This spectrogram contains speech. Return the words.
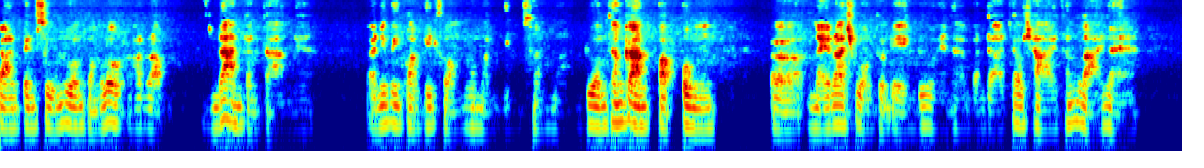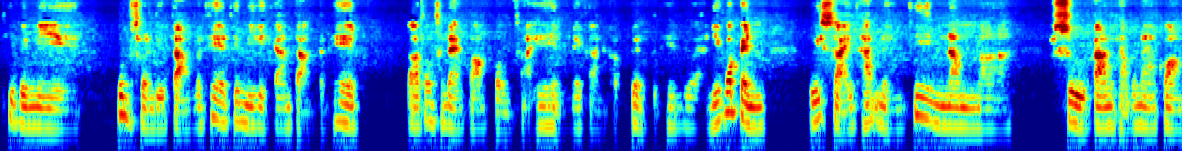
การเป็นศูนย์รวมของโลกอาหรับด้านต่างๆเนี่ยอันนี้เป็นความคิดของมุฮัมมัดบินซัลมานรวมทั้งการปรับปรุงในราชวงศ์ตนเองด้วยนะบรรดาเจ้าชายทั้งหลายแหละที่ไปมีหุ้นส่วนอยู่ต่างประเทศที่มีกิจการต่างประเทศ เราต้องแสดงความโปร่งใสให้เห็นในการขับเคลื่อนประเทศด้วย อันนี้ก็เป็นวิสัยทัศน์หนึ่งที่นำมาสู่การสถาปนาความ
